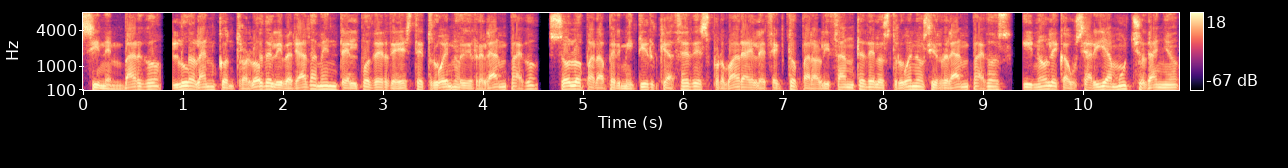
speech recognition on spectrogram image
Sin embargo, Luolan controló deliberadamente el poder de este trueno y relámpago, solo para permitir que Acedes probara el efecto paralizante de los truenos y relámpagos, y no le causaría mucho daño,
